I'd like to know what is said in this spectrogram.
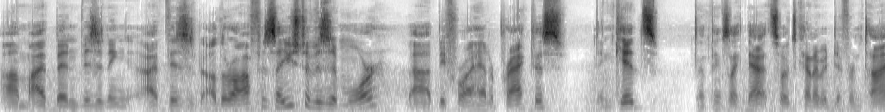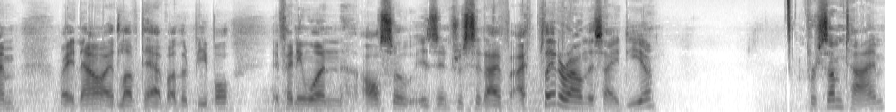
Um, I've been visiting. I've visited other offices. I used to visit more uh, before I had a practice and kids and things like that. So it's kind of a different time right now. I'd love to have other people. If anyone also is interested, I've, I've played around this idea for some time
